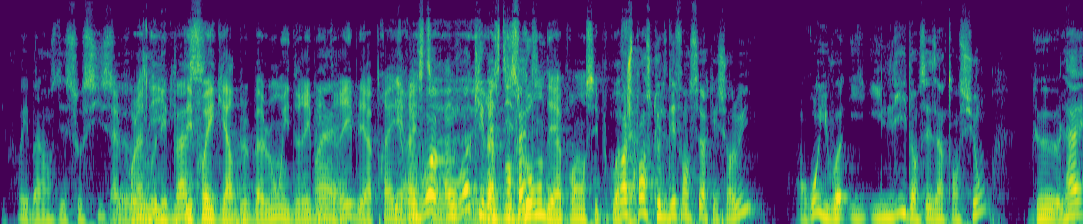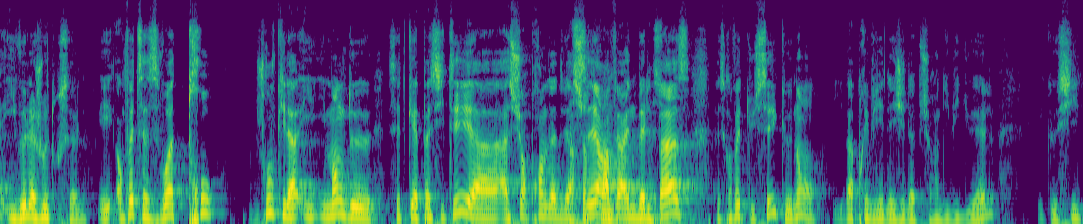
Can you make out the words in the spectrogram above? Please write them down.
des fois il balance des saucisses. Bah, le problème, il- des fois, il garde le ballon, il dribble, Ouais. il dribble, et après, Et il on reste, voit- on voit qu'il il va- reste en 10 fait, secondes, et après, on sait plus quoi Moi, je pense que le défenseur qui est sur lui, en gros, il, voit, il, il lit dans ses intentions que là, il veut la jouer tout seul. Et en fait, ça se voit trop. Je trouve qu'il a, il manque de cette capacité à, à surprendre l'adversaire, à, faire une belle passe, parce qu'en fait, tu sais que non, il va privilégier l'option individuelle. et que si-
